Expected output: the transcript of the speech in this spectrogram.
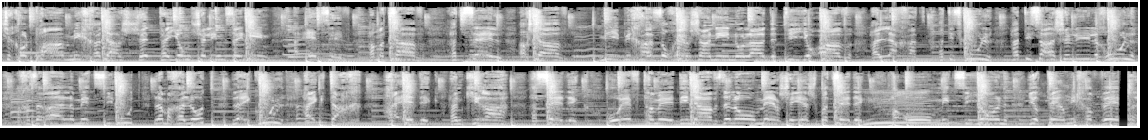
שכל פעם מחדש את היום שלי מזיינים. העצב, המצב, הצל, עכשיו, מי בכלל זוכר שאני נולדתי יואב? הלחץ, התסכול, הטיסה שלי לחו"ל, החזרה למציאות, למחלות, לעיכול, האקדח, ההדק, הנקירה, הסדק, אוהב את המדינה, וזה לא אומר שיש בה צדק. האור מציון, יותר מחבר.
